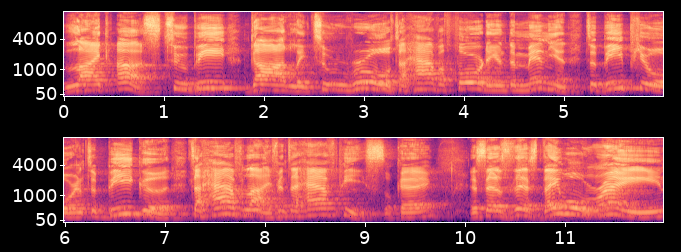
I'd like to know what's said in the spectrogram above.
like us, to be godly, to rule, to have authority and dominion, to be pure and to be good, to have life and to have peace, okay? It says this they will reign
